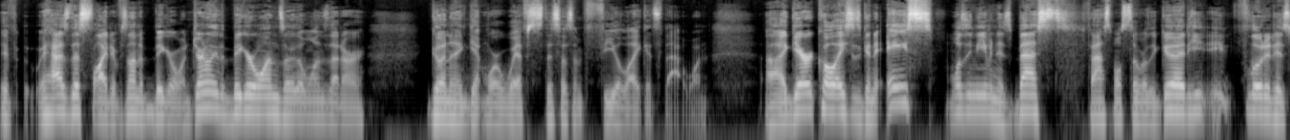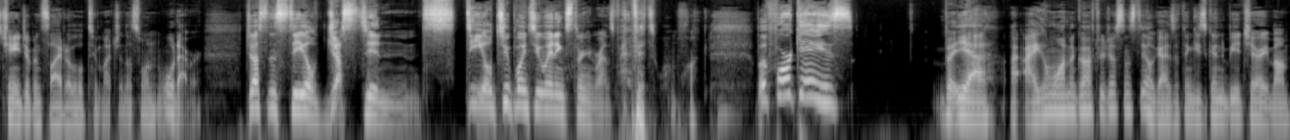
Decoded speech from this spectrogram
If it has this slide, if it's not a bigger one, generally the bigger ones are the ones that are gonna get more whiffs. This doesn't feel like it's that one. Uh, Gerrit Cole ace is gonna ace. Wasn't even his best. Fastball still really good. He, he floated his changeup and slider a little too much in this one. Whatever. Justin Steele, Justin Steele, 2.2 innings, three runs, five hits, one walk, but four Ks. But yeah, I, I don't want to go after Justin Steele, guys. I think he's going to be a cherry bomb.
